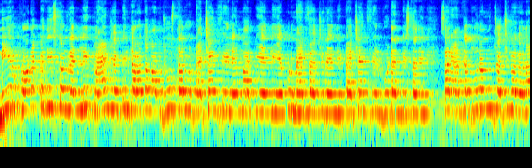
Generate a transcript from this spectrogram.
మీరు ప్రోడక్ట్ తీసుకొని వెళ్ళి ప్లాన్ చెప్పిన తర్వాత వాళ్ళు చూస్తారు టచ్ అండ్ ఫీల్ ఎంఆర్పి ఏంది ఎప్పుడు మ్యానుఫ్యాక్చర్ అయింది టచ్ అండ్ ఫీల్ గుడ్ అనిపిస్తుంది. సరే అంత దూరం నుంచి వచ్చినావు కదా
